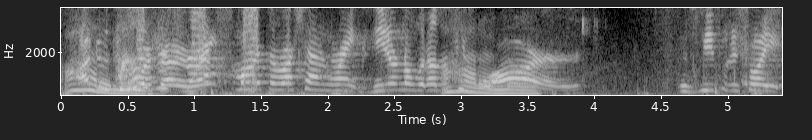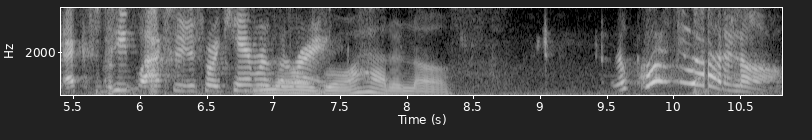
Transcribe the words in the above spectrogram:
I had enough. rush Because out it's not smart to rush out in rank. 'cause You don't know what other I had people enough. are. Because people destroy. Ex people actually destroy cameras in No, rank. bro, I had enough. Of course you had enough.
